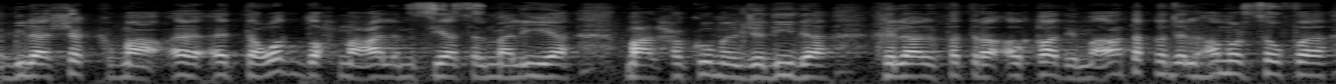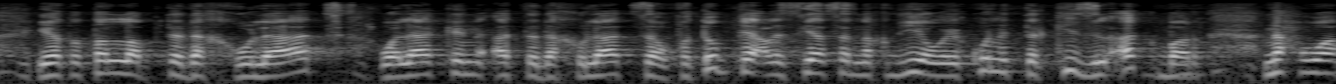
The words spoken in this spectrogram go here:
بلا شك مع التوضح معالم السياسة المالية مع الحكومة الجديدة خلال الفترة القادمة. أعتقد الأمر سوف يتطلب تدخلات ولكن التدخلات سوف تبقي على السياسة النقدية ويكون التركيز الأكبر نحو نحو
